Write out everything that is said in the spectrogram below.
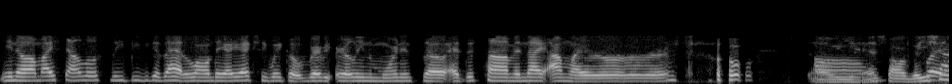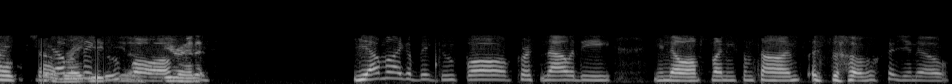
you know, I might sound a little sleepy because I had a long day. I actually wake up very early in the morning, so at this time at night, I'm like, so. Oh um, yeah, that's all good. You sound sound yeah, great. You, you know, you're in it. Yeah, I'm like a big goofball personality. You know, I'm funny sometimes. So, you know,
